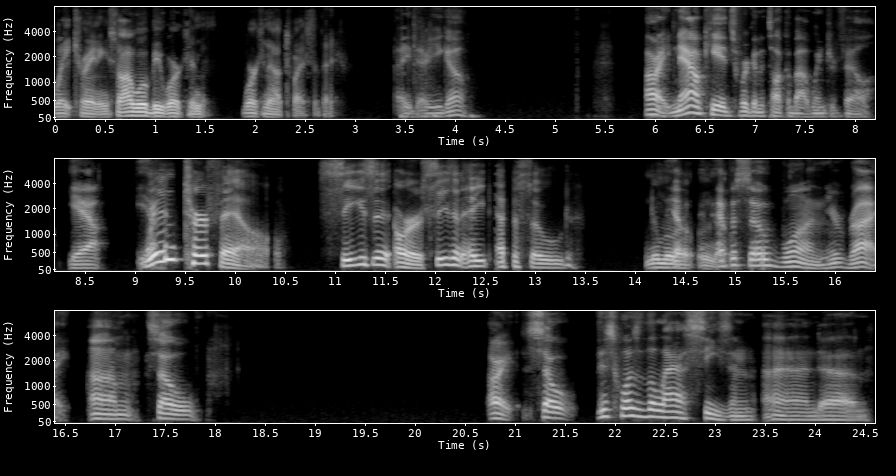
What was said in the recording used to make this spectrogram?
weight training. So I will be working working out twice a day. Hey, there you go. All right, now, kids, we're going to talk about Winterfell. Yeah, yeah. Winterfell season or season eight episode numero Yep, uno. episode one. You're right. Um, so all right, so this was the last season, and um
